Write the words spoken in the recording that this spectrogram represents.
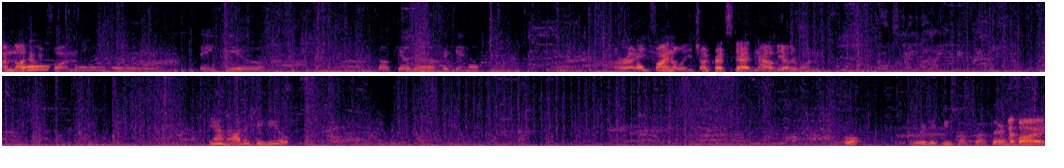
I'm not having oh. fun. Thank you. Go kill the freaking. Alright, finally. Junkrat's dead. Now the other one. Damn, how did she heal? Oh, where did you come from, sir? Bye bye.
